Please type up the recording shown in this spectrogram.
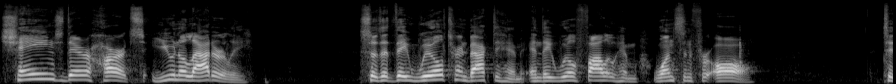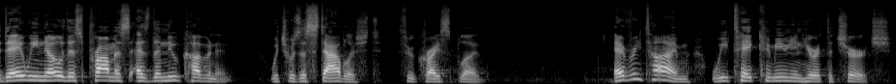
change their hearts unilaterally so that they will turn back to him and they will follow him once and for all. Today we know this promise as the new covenant, which was established through Christ's blood. Every time we take communion here at the church,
